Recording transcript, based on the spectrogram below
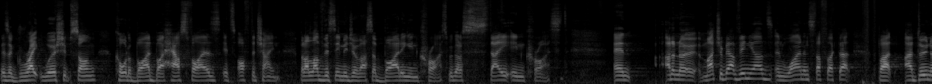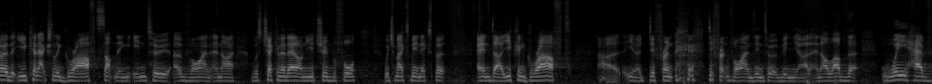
There's a great worship song called Abide by Housefires. It's off the chain. But I love this image of us abiding in Christ. We've got to stay in Christ. And I don't know much about vineyards and wine and stuff like that, but I do know that you can actually graft something into a vine. And I was checking it out on YouTube before, which makes me an expert. And uh, you can graft, uh, you know, different different vines into a vineyard. And I love that we have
